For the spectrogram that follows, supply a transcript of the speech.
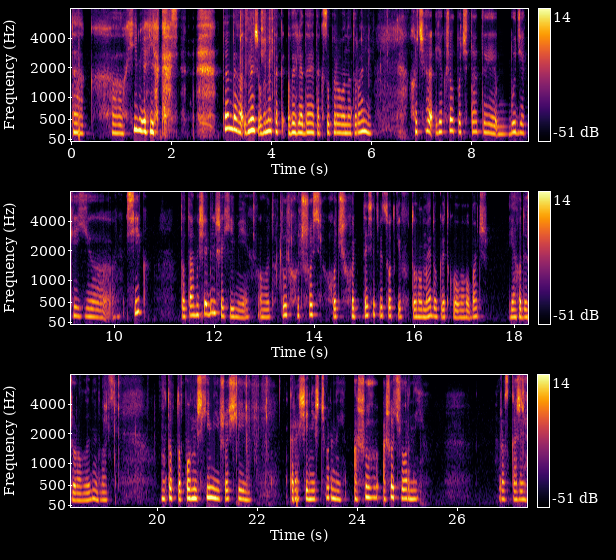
Так, хімія якась. Та да, знаєш, воно так виглядає так суперово натурально. Хоча, якщо почитати будь-який сік, то там ще більше хімії. От. Тут хоч щось, хоч, хоч 10% того меду квіткового, бач, ягоди журавлини 20. Ну, тобто, поміж хімії, що ще є? Краще, ніж чорний. А що, а що чорний? Розкажи,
